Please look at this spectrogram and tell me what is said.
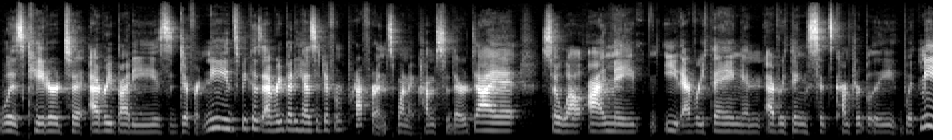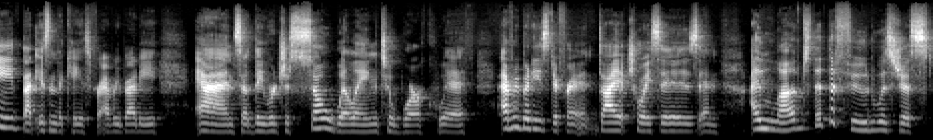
was catered to everybody's different needs because everybody has a different preference when it comes to their diet. So while I may eat everything and everything sits comfortably with me, that isn't the case for everybody. And so they were just so willing to work with everybody's different diet choices. And I loved that the food was just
